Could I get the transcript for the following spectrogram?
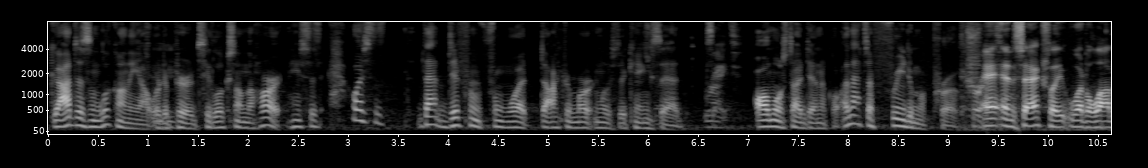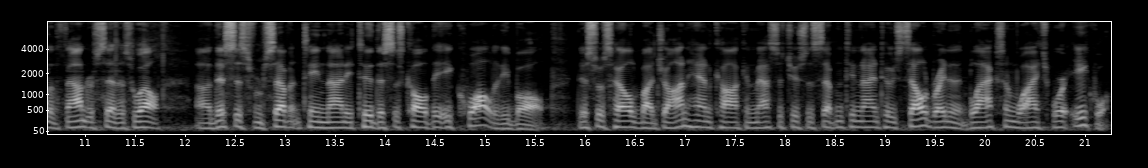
God doesn't look on the outward mm-hmm. appearance; He looks on the heart. And he says, "How is that different from what Dr. Martin Luther King that's said? Right. right. Almost identical, and that's a freedom approach. And, and, it's actually what a lot of the founders said as well. Uh, this is from 1792. This is called the Equality Ball. This was held by John Hancock in Massachusetts, 1792, celebrating that blacks and whites were equal.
